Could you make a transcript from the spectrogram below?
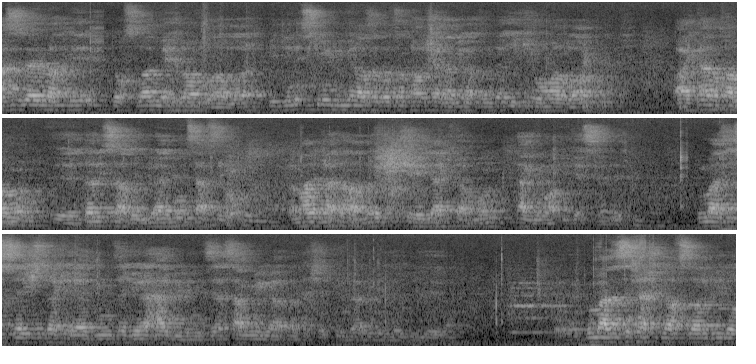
Əziz və hörmətli dostlar, mehriban qonaqlar, bildiyiniz kimi bugün Azərbaycan tarix ədəbiyyatında ilk roman olan Aytən xanımın e, Dalisadı, Ürəyimin səsi və Mənim Vətən adlı şeirlər kitabımın təqdimatı keçirildi. Bu məclisdə iştirak elədiyinizə görə hər birinizə səmimi qəlbdən təşəkkürlərimi bildirirəm. E, Bu məclisin təşkilatçıları bir də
